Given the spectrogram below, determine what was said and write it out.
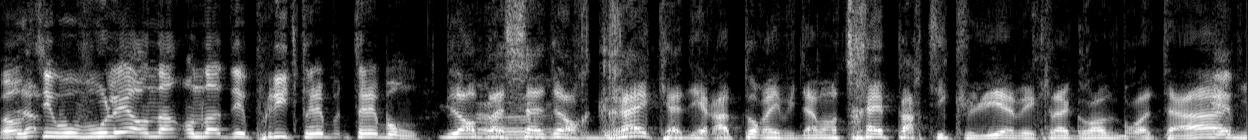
Alors, si vous voulez, on a, on a des prix très, très bons. L'ambassadeur grec a des rapports évidemment très particuliers avec la Grande-Bretagne.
